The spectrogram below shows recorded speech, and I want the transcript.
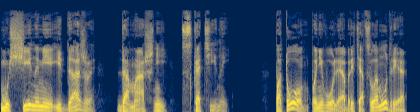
мужчинами и даже домашней скотиной. Потом, по неволе обретя целомудрие,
